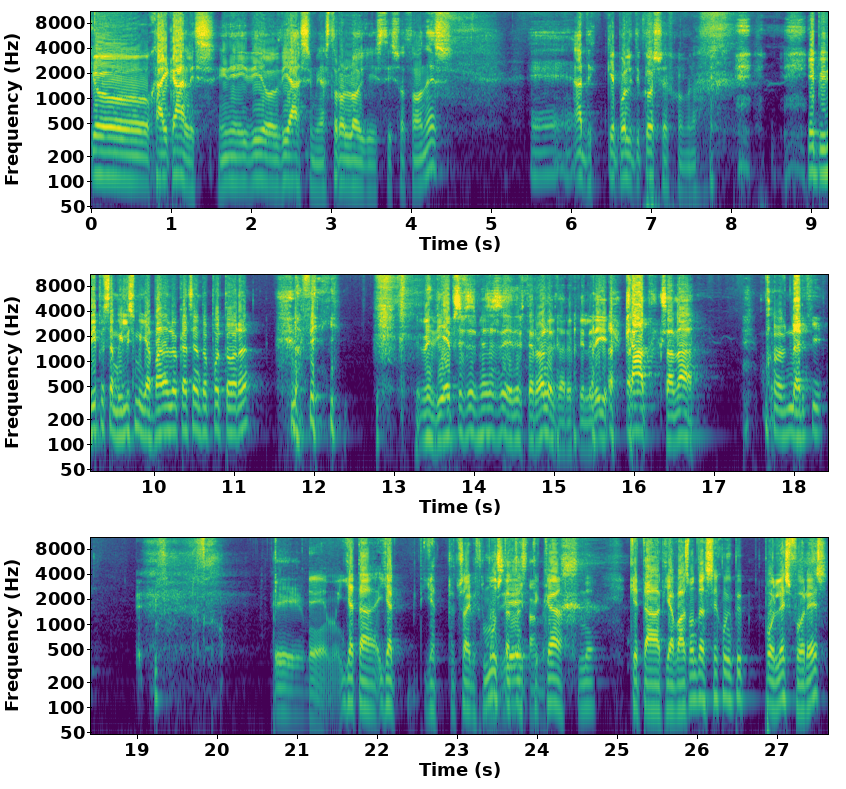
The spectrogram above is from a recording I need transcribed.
και ο Χαϊκάλης είναι οι δύο διάσημοι αστρολόγοι στις οθόνες. Ε, άντε και πολιτικός σου εύχομαι. Επειδή είπες να μιλήσουμε για μπάλα, λέω κάτσε να το πω τώρα να φύγει. Με διέψευσες μέσα σε δευτερόλεπτα, ρε φίλε. Δηλαδή, κατ, ξανά. Από την αρχή. Ε, ε, για, τα, για, για τους αριθμούς, τα στατιστικά ναι, και τα διαβάσματα σας έχουμε πει πολλές φορές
